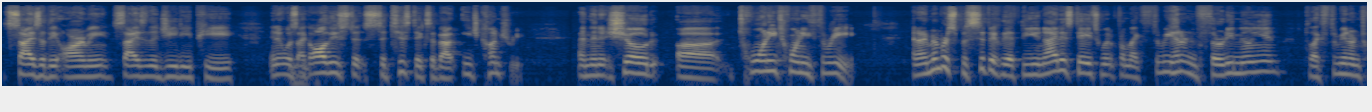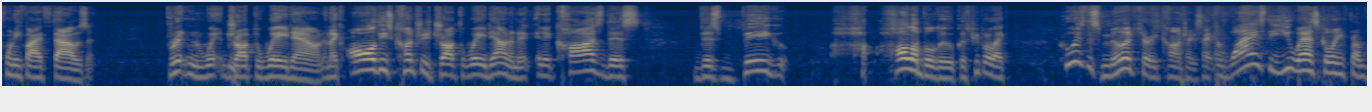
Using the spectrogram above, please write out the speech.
size of the army, size of the GDP, and it was like mm-hmm. all these st- statistics about each country. And then it showed uh, 2023. And I remember specifically that the United States went from like 330 million to like 325,000. Britain went hmm. dropped way down, and like all these countries dropped way down, and it and it caused this this big hullabaloo because people are like, "Who is this military contract site, and why is the U.S. going from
